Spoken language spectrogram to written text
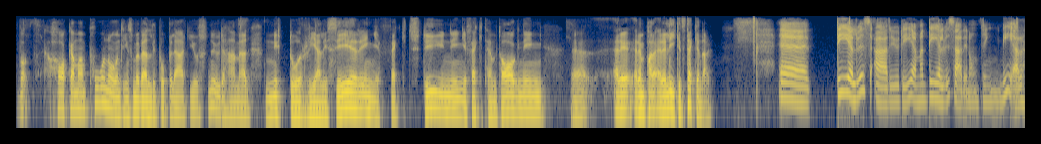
vad, hakar man på någonting som är väldigt populärt just nu, det här med nyttorealisering, effektstyrning, effekthemtagning. Eh, är, det, är, det en, är det likhetstecken där? Eh, delvis är det ju det, men delvis är det någonting mer.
